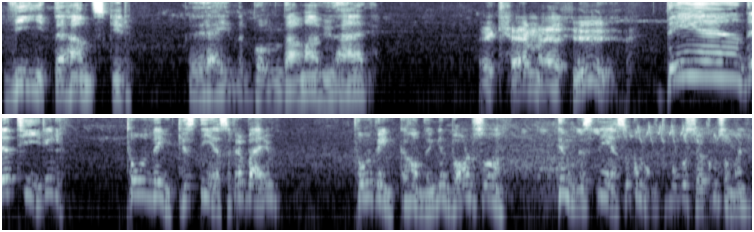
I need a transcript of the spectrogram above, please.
hvite hansker. Reine bånddama, hun her. Eh, Hvem er hun? Det, det er Tiril. Tove Wenches niese fra Bærum. Tove Wenche hadde ingen barn, så hennes niese kom alltid på besøk om sommeren.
